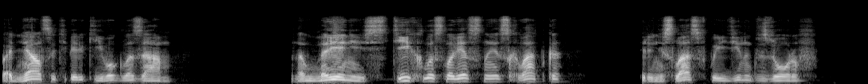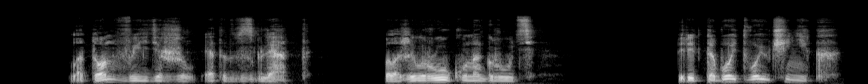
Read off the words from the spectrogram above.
поднялся теперь к его глазам. На мгновение стихла словесная схватка, перенеслась в поединок взоров. Платон выдержал этот взгляд, положил руку на грудь. «Перед тобой твой ученик.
